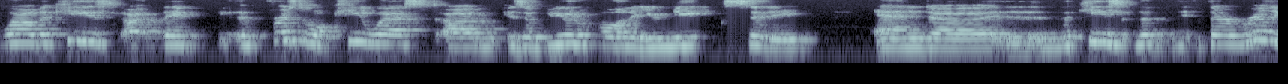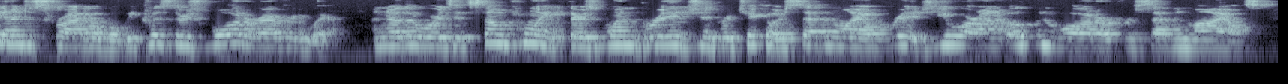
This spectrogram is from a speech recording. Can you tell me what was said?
Well, the Keys, uh, they first of all, Key West um, is a beautiful and a unique city and uh, the keys they're really undescribable because there's water everywhere. In other words at some point there's one bridge in particular seven mile bridge. You are on open water for seven miles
